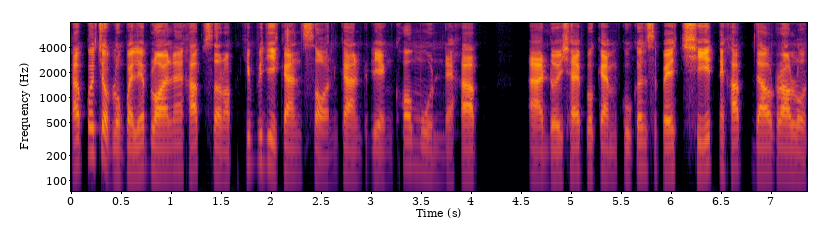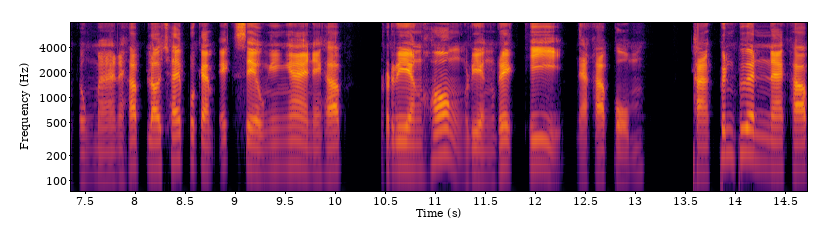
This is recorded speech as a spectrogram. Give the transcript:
ครับก็จบลงไปเรียบร้อยแล้วนะครับสำหรับคลิปวิธีการสอนการเรียงข้อมูลนะครับอ่าโดยใช้โปรแกรม Google Spreadsheet นะครับดาวน์โหลดลงมานะครับ เราใช้โปรแกรม Excel ง่าย ๆ นะครับ เรียงห้องเรียงเลขที่นะครับผมหากเพื่อนๆนะครับ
